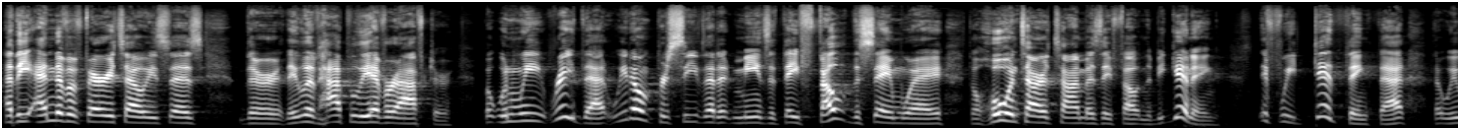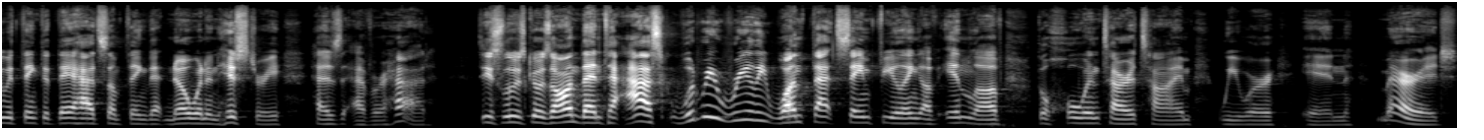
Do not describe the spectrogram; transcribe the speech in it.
at the end of a fairy tale he says they live happily ever after. But when we read that, we don't perceive that it means that they felt the same way the whole entire time as they felt in the beginning. If we did think that, that we would think that they had something that no one in history has ever had. C.S. Lewis goes on then to ask Would we really want that same feeling of in love the whole entire time we were in marriage?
